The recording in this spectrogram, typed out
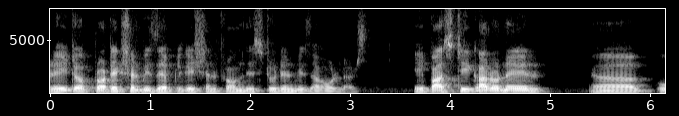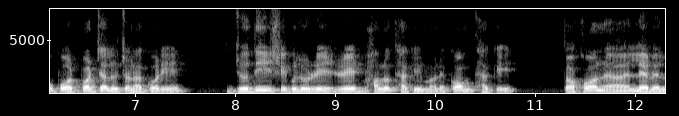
rate of protection visa application from the student visa holders এই পাঁচটি কারণের উপর পর্যালোচনা করে যদি সেগুলো রেট ভালো থাকে মানে কম থাকে, তখন লেভেল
